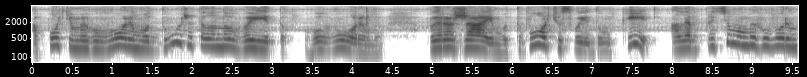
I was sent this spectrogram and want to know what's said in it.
А потім ми говоримо дуже талановито, говоримо, виражаємо творчо свої думки, але при цьому ми говоримо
